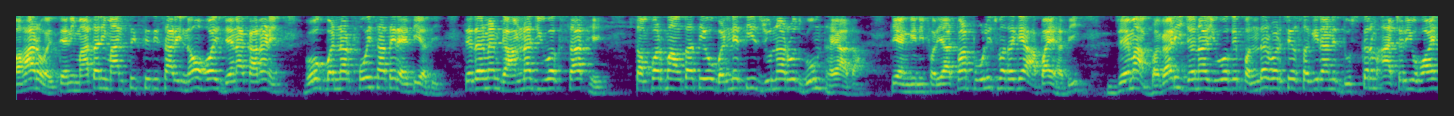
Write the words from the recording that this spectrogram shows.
બહાર હોય, તેની માતાની માનસિક સ્થિતિ સારી ન હોય જેના કારણે ભોગ બનનાર ફોઈ સાથે રહેતી હતી. તે દરમિયાન ગામના જ યુવક સાથે સંપર્કમાં આવતા તેઓ બંને ત્રીસ જૂનના રોજ ગુમ થયા હતા. તે અંગેની ફરિયાદ પણ પોલીસ મથકે અપાઈ હતી. જેમાં ભગાડી જનાર યુવકે પંદર વર્ષીય સગીરાને દુષ્કર્મ આચર્યું હોય,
